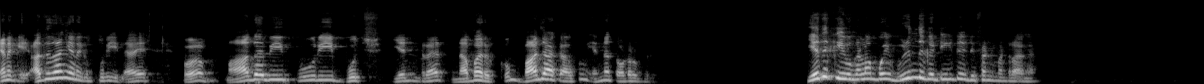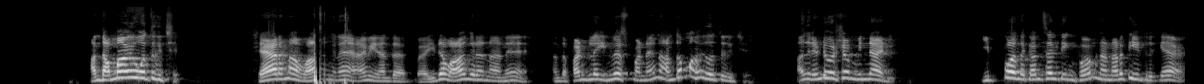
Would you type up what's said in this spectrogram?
எனக்கு அதுதாங்க எனக்கு புரியல. இப்போ மாதவி பூரி புச் என்ற நபருக்கும் பாஜகவுக்கும் என்ன தொடர்பு இருக்கு? எதுக்கு இவங்கெல்லாம் போய் விழுந்து கட்டிக்கிட்டு டிஃபெண்ட் பண்றாங்க? அந்த அம்மாவே ஒத்துக்குச்சு. ஷேரை நான் வாங்கினேன். ஐ மீன் அந்த இதை வாங்குறேன் நான். அந்த ஃபண்ட்ல இன்வெஸ்ட் பண்ணேன்னு அந்த அம்மாவே ஒத்துக்குச்சு. அது ரெண்டு வருஷம் முன்னாடி. இப்போ அந்த கன்சல்டிங் ஃபார்ம் நான் நடத்திட்டு இருக்கேன்.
